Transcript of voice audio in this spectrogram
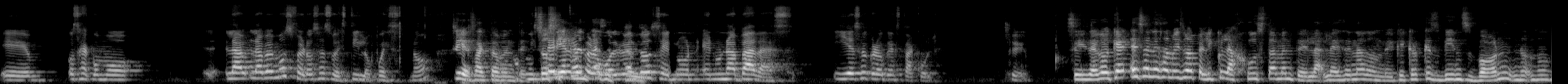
eh, o sea, como la, vemos feroz a su estilo, pues, ¿no? Sí, exactamente. Socialmente pero volviéndose en, un, en una badass. Y eso creo que está cool. Sí. Sí, que es en esa misma película justamente la, la, escena donde, que creo que es Vince Vaughn, no, no,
